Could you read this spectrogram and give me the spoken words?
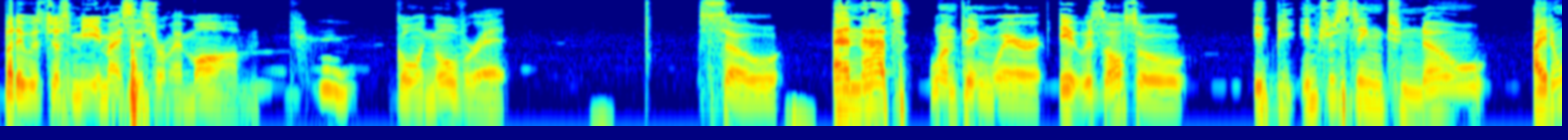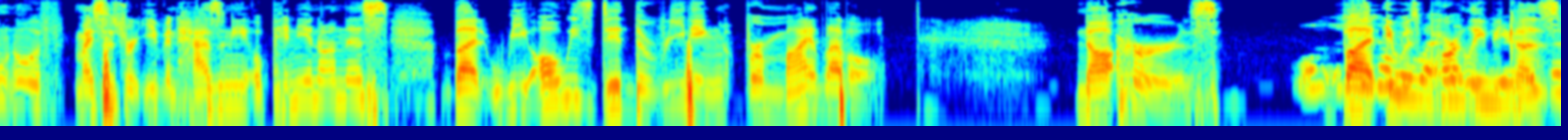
but it was just me and my sister and my mom Hmm. going over it. So, and that's one thing where it was also, it'd be interesting to know. I don't know if my sister even has any opinion on this, but we always did the reading for my level, not hers. Well, But it was what, partly like because-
